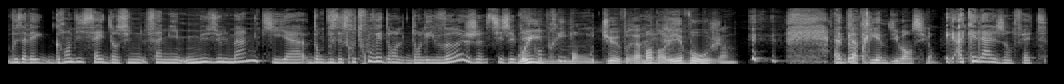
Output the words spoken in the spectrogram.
vous avez grandi, Saïd, dans une famille musulmane qui a. Donc vous êtes retrouvé dans, dans les Vosges, si j'ai bien Oui, compris. mon Dieu, vraiment dans les Vosges. hein. Donc- quatrième dimension. À quel âge, en fait?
